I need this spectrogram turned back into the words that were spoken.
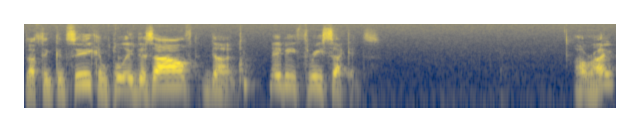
Nothing can see, completely dissolved, done. Maybe three seconds. All right,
